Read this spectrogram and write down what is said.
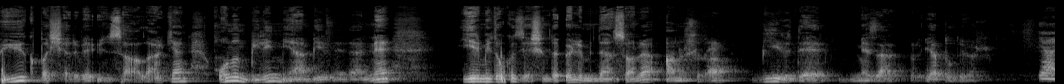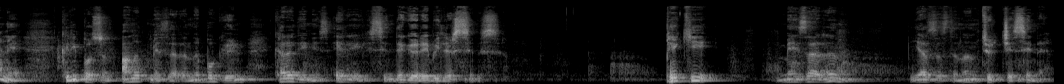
büyük başarı ve ün sağlarken onun bilinmeyen bir nedenle 29 yaşında ölümünden sonra anışılan bir de mezar yapılıyor. Yani Kripos'un anıt mezarını bugün Karadeniz Ereğlisi'nde görebilirsiniz. Peki mezarın yazısının Türkçesi ne?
